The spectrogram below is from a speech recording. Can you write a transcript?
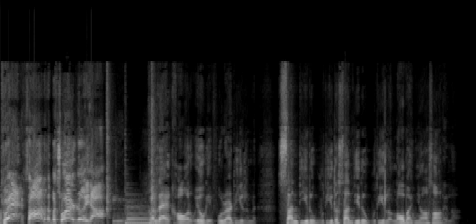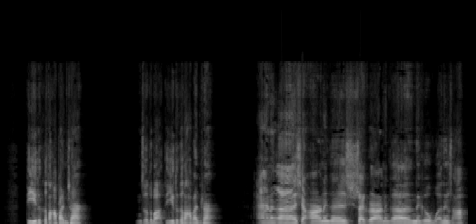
对，啥了？他妈串这一下。我赖靠的，我又给服务员提上了三滴了五滴了，三滴了五滴了。老板娘上来了，滴了个大半菜你知道吧？滴了个大半菜哎，那个小二，那个帅哥，那个那个我那个啥，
